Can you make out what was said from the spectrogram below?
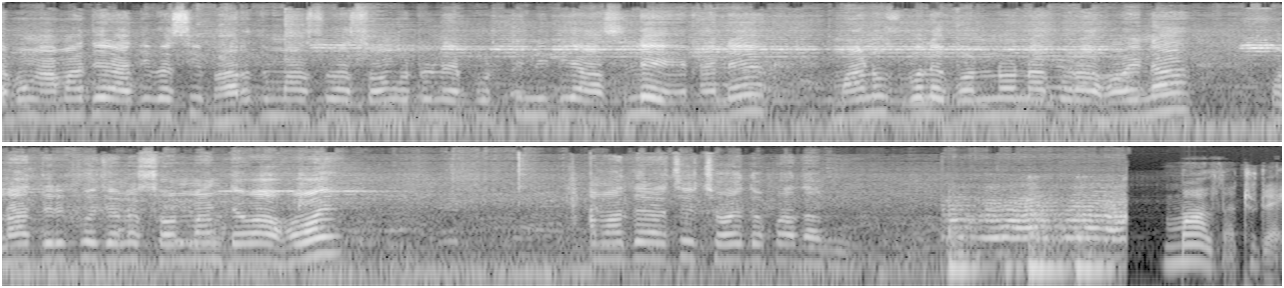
এবং আমাদের আদিবাসী ভারত মহাসভা সংগঠনের প্রতিনিধি আসলে এখানে মানুষ বলে গণ্য না করা হয় না। ওনাদেরকেও যেন সম্মান দেওয়া হয়। আমাদের আছে ছয় দফা দাবি। মালদা টুডে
